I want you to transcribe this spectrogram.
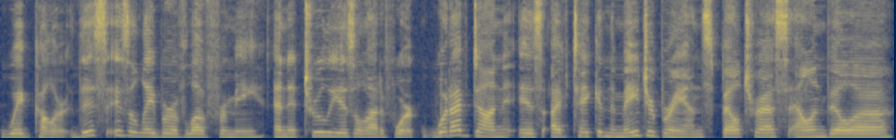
wig color. This is a labor of love for me and it truly is a lot of work. What I've done is I've taken the major brands, BelleTress, Ellen Wille,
